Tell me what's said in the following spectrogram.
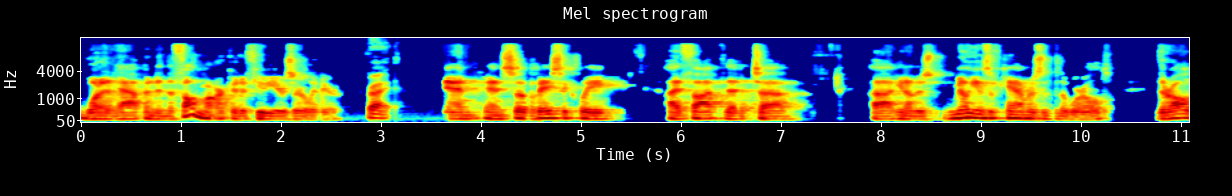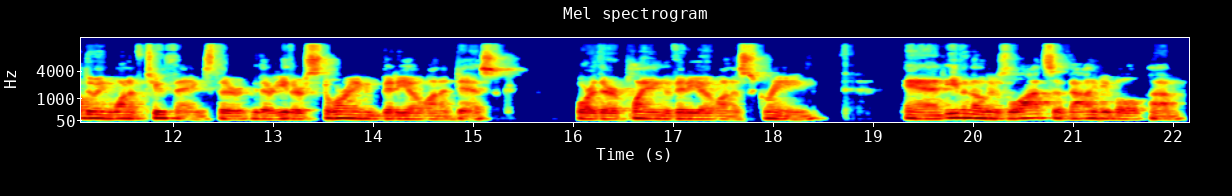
what had happened in the phone market a few years earlier. Right. And and so basically, I thought that uh, uh, you know, there's millions of cameras in the world. They're all doing one of two things. They're they're either storing video on a disk, or they're playing the video on a screen. And even though there's lots of valuable um,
